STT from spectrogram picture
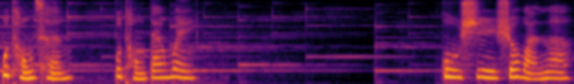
不同层，不同单位。故事说完了，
